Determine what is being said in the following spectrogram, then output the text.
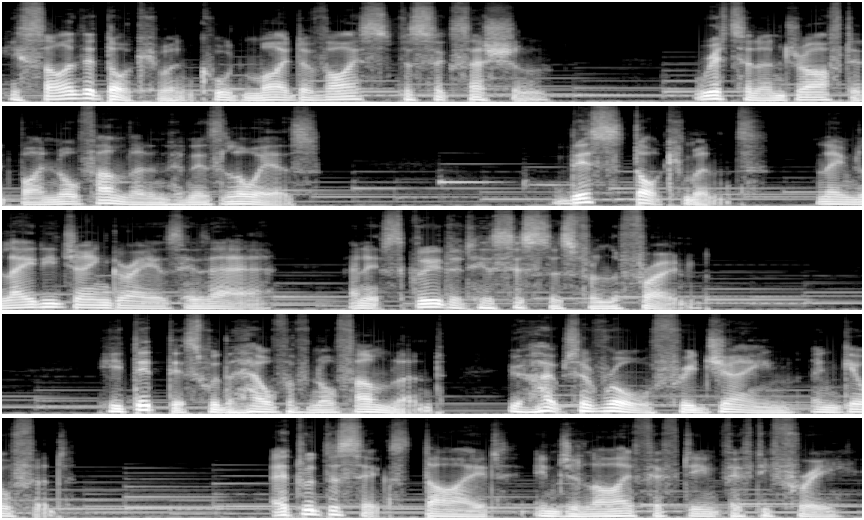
He signed a document called My Device for Succession, written and drafted by Northumberland and his lawyers. This document named Lady Jane Grey as his heir and excluded his sisters from the throne. He did this with the help of Northumberland, who hoped to rule through Jane and Guildford. Edward VI died in July 1553.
